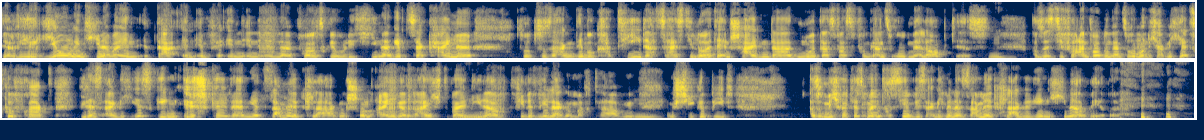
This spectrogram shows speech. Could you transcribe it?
der Regierung in China, aber in, da in, in, in, in der Volksrepublik China gibt es ja keine sozusagen Demokratie. Das heißt, die. Leute entscheiden da nur das, was von ganz oben erlaubt ist. Mhm. Also ist die Verantwortung ganz oben. Und ich habe mich jetzt gefragt, wie das eigentlich ist. Gegen Ischgl werden jetzt Sammelklagen schon eingereicht, weil mhm. die da viele mhm. Fehler gemacht haben mhm. im Skigebiet. Also mich würde jetzt mal interessieren, wie es eigentlich mit einer Sammelklage gegen China wäre.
